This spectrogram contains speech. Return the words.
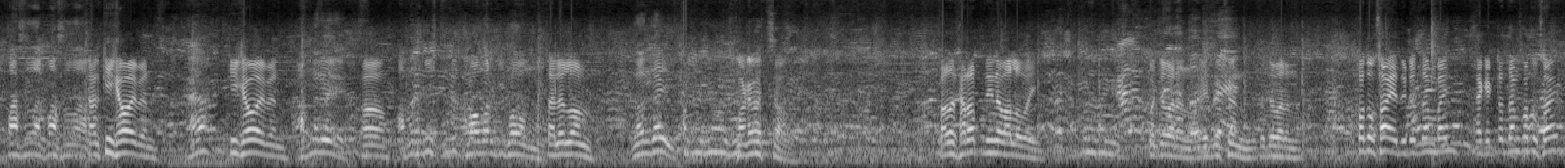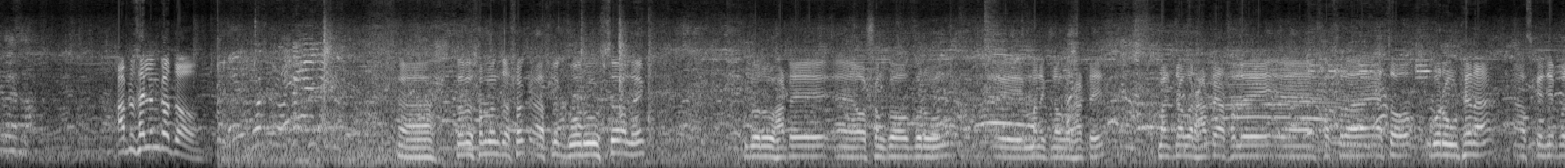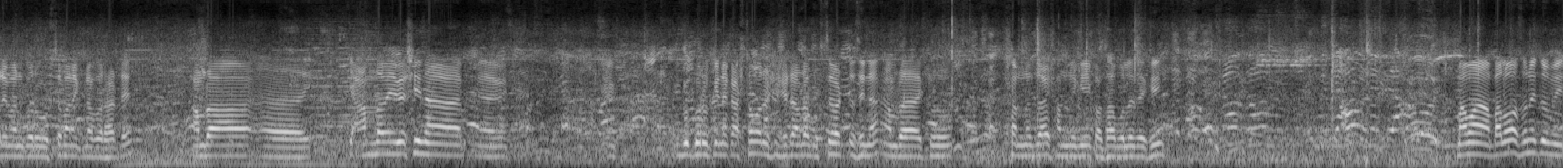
পাঁচ হাজার পাঁচ হাজার। আর কি খাওয়াইবেন? হ্যাঁ? কি খাওয়াইবেন? আপনার? হ্যাঁ। আপনার মিষ্টি খাওয়াবার কি খাওয়াম তাহলে লন। জান যাই। কটা বাচ্চা? ভালো খারাপ নি না ভালো ভাই? করতে পারে না এই দেখছেন করতে পারে না। কত চাই? দুইটার দাম ভাই? এক একটার দাম কত চাই? আপনি চাইলেন কত? তবে সম্মান দর্শক আসলে গরু উঠছে অনেক। গরু হাটে অসংখ্য গরু এই মানিকনগর হাটে। মানিকনগর হাটে আসলে সবসময় এত গরু উঠে না। আজকে যে পরিমাণ গরু উঠছে মানিকনগর হাটে। আমরা আমদানি বেশি না গরু কিনা কাস্টমার বেশি সেটা আমরা বুঝতে পারতেছি না। আমরা একটু সামনে যাই, সামনে গিয়ে কথা বলে দেখি। মামা, ভালো আছো নি তুমি?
